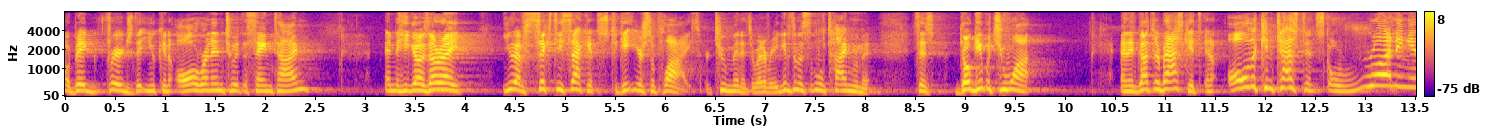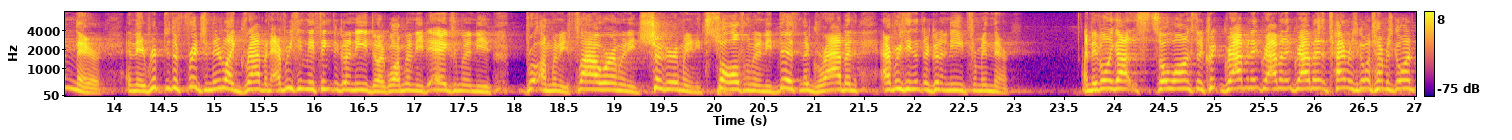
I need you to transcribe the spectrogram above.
a big fridge that you can all run into at the same time. And he goes, "All right, you have 60 seconds to get your supplies, or two minutes, or whatever." He gives them this little time limit. He says, "Go get what you want." and they've got their baskets, and all the contestants go running in there, and they rip through the fridge, and they're like grabbing everything they think they're gonna need. They're like, "Well, I'm gonna need eggs. I'm gonna need, I'm gonna need flour. I'm gonna need sugar. I'm gonna need salt. I'm gonna need this," and they're grabbing everything that they're gonna need from in there. And they've only got so long, so they're quick grabbing it, grabbing it, grabbing it. The timer's going, timer's going,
